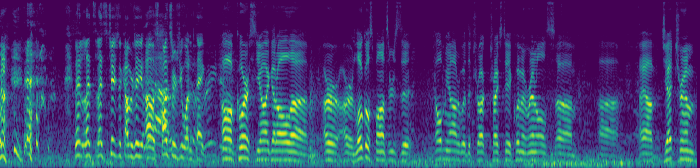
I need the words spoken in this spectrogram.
uh, let, let's let's change the conversation. Uh, Yeah, sponsors you want to thank? Oh, of course. You know, I got all uh, our our local sponsors that helped me out with the truck. Tri-State Equipment Rentals. Um, uh, I have Jet Trim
